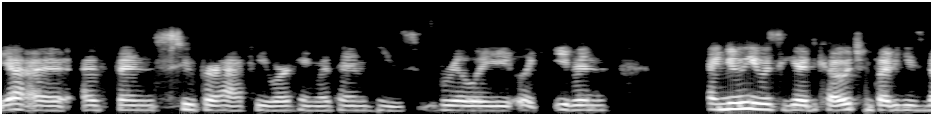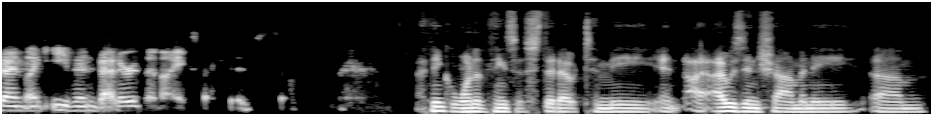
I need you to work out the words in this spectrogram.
yeah, I, I've been super happy working with him. He's really like even I knew he was a good coach, but he's been like even better than I expected. So I think one of the things that stood out to me, and I, I was in Chamonix, um,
